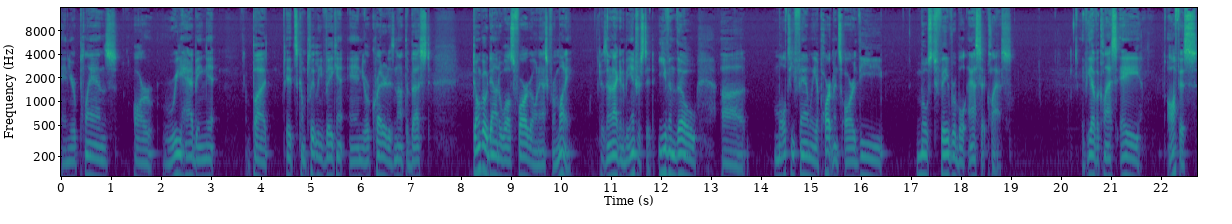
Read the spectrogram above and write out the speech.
and your plans are rehabbing it, but it's completely vacant and your credit is not the best, don't go down to Wells Fargo and ask for money because they're not going to be interested, even though. Uh, multifamily apartments are the most favorable asset class. If you have a Class A office,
